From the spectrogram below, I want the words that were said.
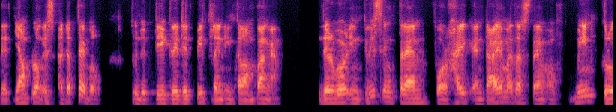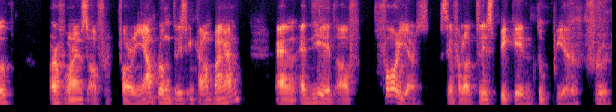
that Nyamplung is adaptable to the degraded peatland in Kalampangan. There were increasing trend for height and diameter stem of mean growth performance of for Nyamplung trees in Kalampangan, and at the age of four years, several trees begin to bear fruit.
